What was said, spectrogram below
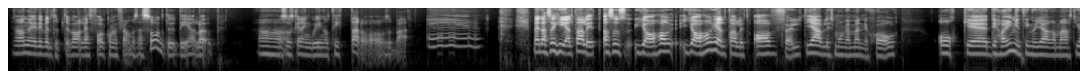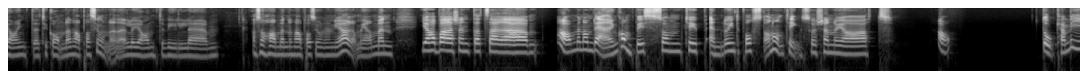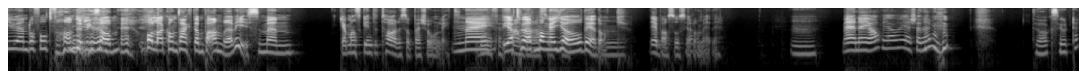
Ja, nej, det är väl typ det vanliga att folk kommer fram och säger såg du det jag la upp? Aha. Och så ska den gå in och titta då och så bara eh. Men alltså helt ärligt, alltså, jag, har, jag har helt ärligt avföljt jävligt många människor. Och eh, det har ingenting att göra med att jag inte tycker om den här personen eller jag inte vill eh, alltså, ha med den här personen att göra mer. Men jag har bara känt att så här, eh, ja men om det är en kompis som typ ändå inte postar någonting så känner jag att ja, då kan vi ju ändå fortfarande liksom hålla kontakten på andra vis. Men Ja, man ska inte ta det så personligt. Nej, jag tror att många socialt. gör det dock. Mm, det är bara sociala medier. Mm. Men eh, ja, jag erkänner. Du har också gjort det?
